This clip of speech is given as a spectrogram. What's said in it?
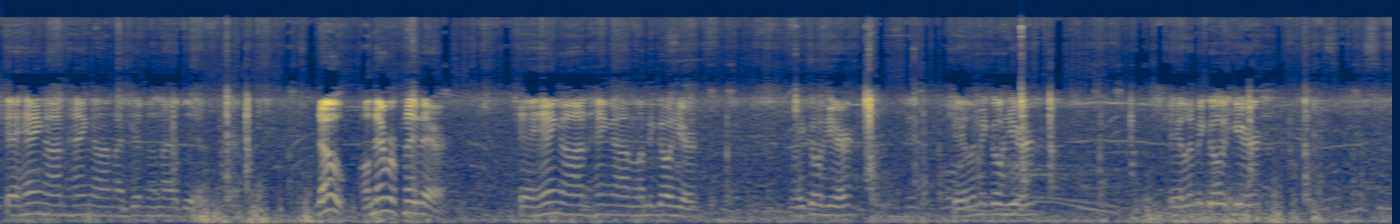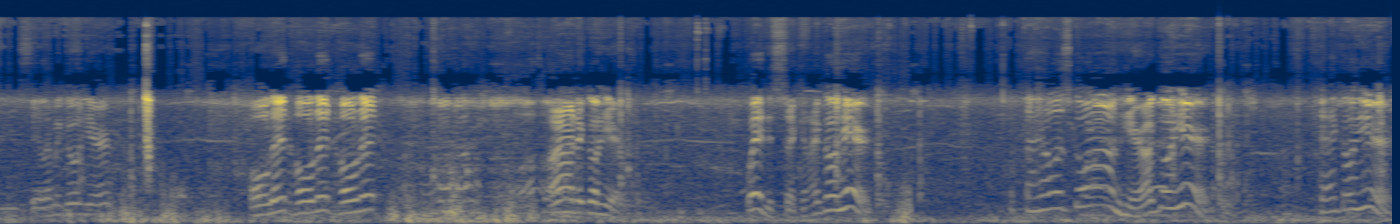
Okay, hang on, hang on. I'm getting an idea. No, I'll never play there. Okay, hang on, hang on. Let me go here. Let me go here. Okay, let me go here. Okay, let me go here. Okay, let me go here. Hold it, hold it, hold it. All right, I go here. Wait a second, I go here. What the hell is going on here? I'll go here. Okay, I go here.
